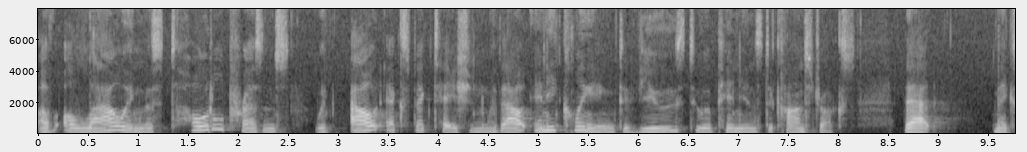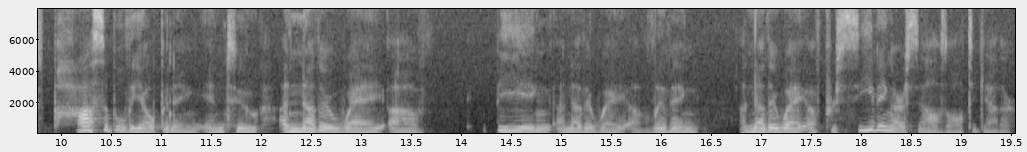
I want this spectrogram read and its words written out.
of allowing this total presence without expectation, without any clinging to views, to opinions, to constructs, that makes possible the opening into another way of being, another way of living, another way of perceiving ourselves altogether.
